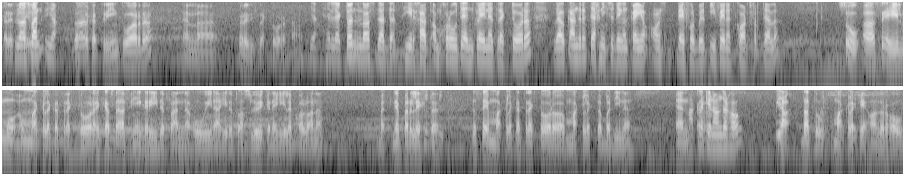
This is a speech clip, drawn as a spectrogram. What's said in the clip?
Er is los van, ja. Dat ze getraind worden en uh, kunnen die tractoren gaan. Ja, Lecton, los dat het hier gaat om grote en kleine tractoren. Welke andere technische dingen kan je ons bijvoorbeeld even in het kort vertellen? Zo, so, uh, zijn heel makkelijke tractoren. Ik heb zelf ingereden van uh, hier. Het was leuk in een hele kolonne. Met knipperlichten. Dat zijn makkelijke tractoren, makkelijk te bedienen. En, makkelijk in onderhoud? Ja, dat ook. Makkelijk in onderhoud.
